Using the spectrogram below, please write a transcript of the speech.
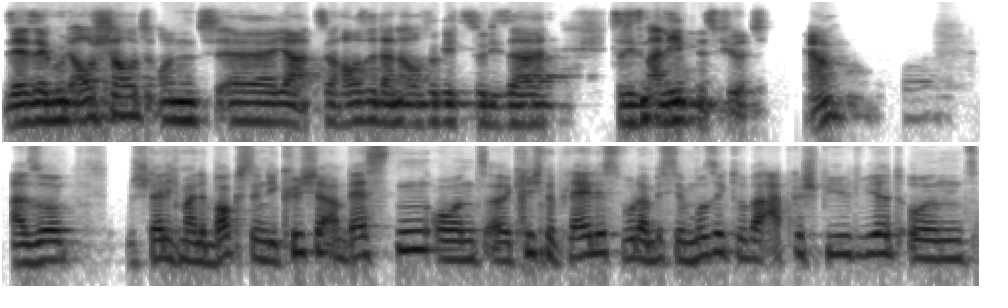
sehr, sehr gut ausschaut und äh, ja, zu Hause dann auch wirklich zu, dieser, zu diesem Erlebnis führt. Ja? Also stelle ich meine Box in die Küche am besten und äh, kriege eine Playlist, wo da ein bisschen Musik drüber abgespielt wird und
